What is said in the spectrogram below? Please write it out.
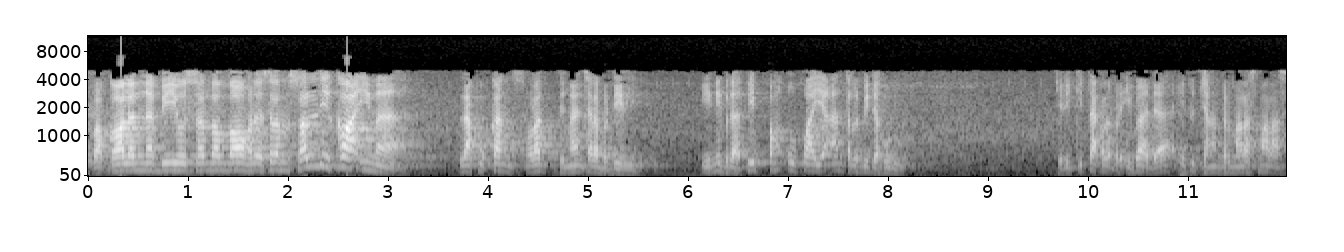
Faqala Nabi sallallahu alaihi wasallam, "Shalli qa'ima." Lakukan salat dengan cara berdiri. Ini berarti pengupayaan terlebih dahulu. Jadi kita kalau beribadah itu jangan bermalas-malas.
